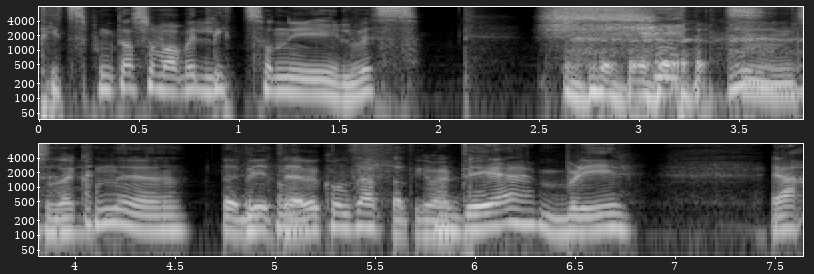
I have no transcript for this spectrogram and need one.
tidspunktet så var vi litt sånn nye Ylvis. Mm, så det kan dere Det blir TV-konsept etter hvert. Det blir Ja.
